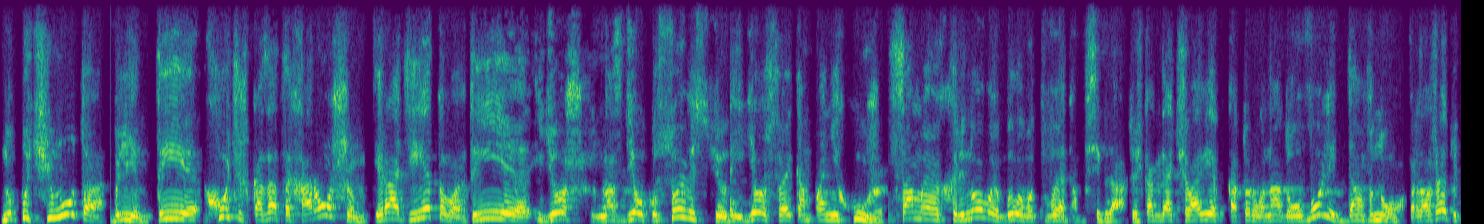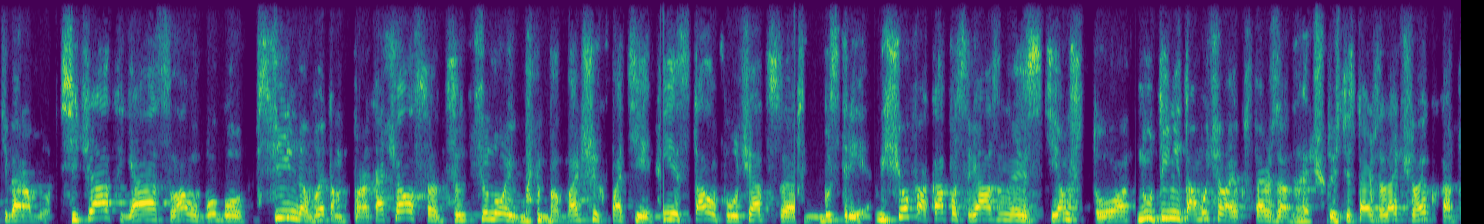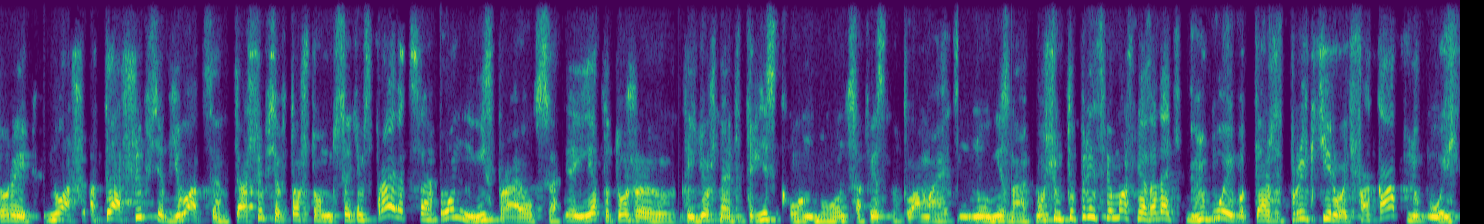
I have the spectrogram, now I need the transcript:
но почему-то, блин, ты хочешь казаться хорошим, и ради этого ты идешь на сделку с совестью и делаешь своей компании хуже. Самое хреновое было вот в этом всегда. То есть, когда человек, которого надо уволить давно, продолжает у тебя работать. Сейчас я, слава богу, сильно в этом прокачался ценой больших потерь и стало получаться быстрее. Еще факапы связаны с тем, что ну ты не тому человеку ставишь задачу. То есть ты ставишь задачу человеку, который, ну, ош... А ты ошибся в его оценке, ты ошибся в том, что он с этим справится, он не справился. И это тоже, ты идешь на этот риск, он, он соответственно, ломается. Ну, не знаю. В общем, ты, в принципе, можешь мне задать любой, вот даже спроектировать факап любой,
